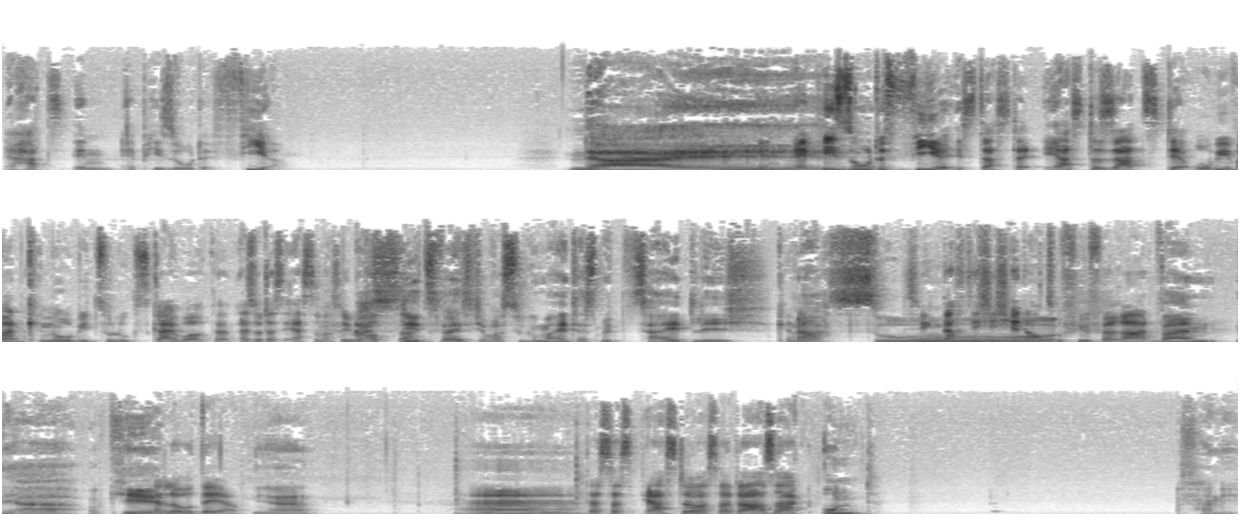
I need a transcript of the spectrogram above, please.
Er hat's in Episode 4. Nein! In Episode 4 ist das der erste Satz der Obi-Wan Kenobi zu Luke Skywalker. Also das erste, was er Ach, überhaupt sagt. jetzt weiß ich auch, was du gemeint hast mit zeitlich. Genau. Ach so. Deswegen dachte ich, ich hätte auch zu viel verraten. Wann? Ja, okay. Hello there. Ja. Ah, Das ist das erste, was er da sagt. Und funny.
